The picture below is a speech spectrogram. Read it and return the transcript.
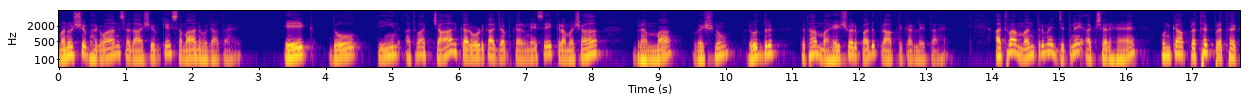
मनुष्य भगवान सदाशिव के समान हो जाता है। एक, दो, तीन अथवा चार करोड़ का जप करने से क्रमशः ब्रह्मा, विष्णु, रुद्र तथा महेश्वर पद प्राप्त कर लेता है। अथवा मंत्र में जितने अक्षर हैं उनका पृथक पृथक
